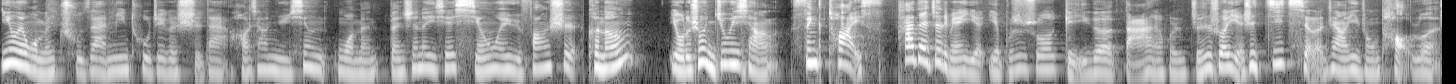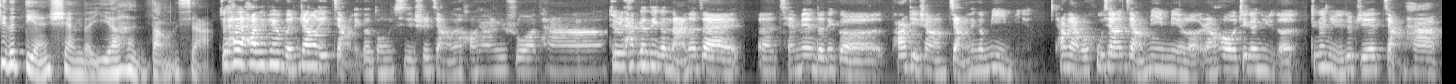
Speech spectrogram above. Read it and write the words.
因为我们处在 Me Too 这个时代，好像女性我们本身的一些行为与方式，可能。有的时候你就会想 think twice，他在这里面也也不是说给一个答案，或者只是说也是激起了这样一种讨论。这个点选的也很当下。就他在他那篇文章里讲了一个东西，是讲的好像是说他就是他跟那个男的在呃前面的那个 party 上讲那个秘密，他们两个互相讲秘密了，然后这个女的这个女的就直接讲她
